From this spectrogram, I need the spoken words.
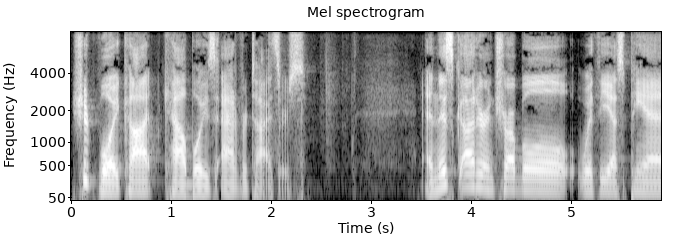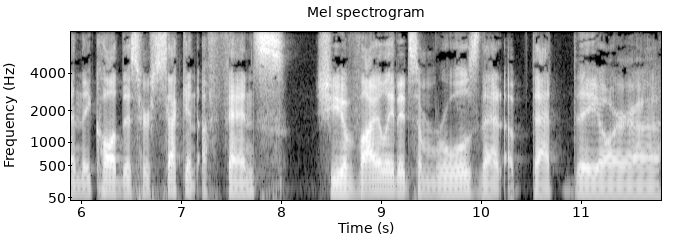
should boycott Cowboys advertisers. And this got her in trouble with ESPN. They called this her second offense. She violated some rules that uh, that they are uh,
